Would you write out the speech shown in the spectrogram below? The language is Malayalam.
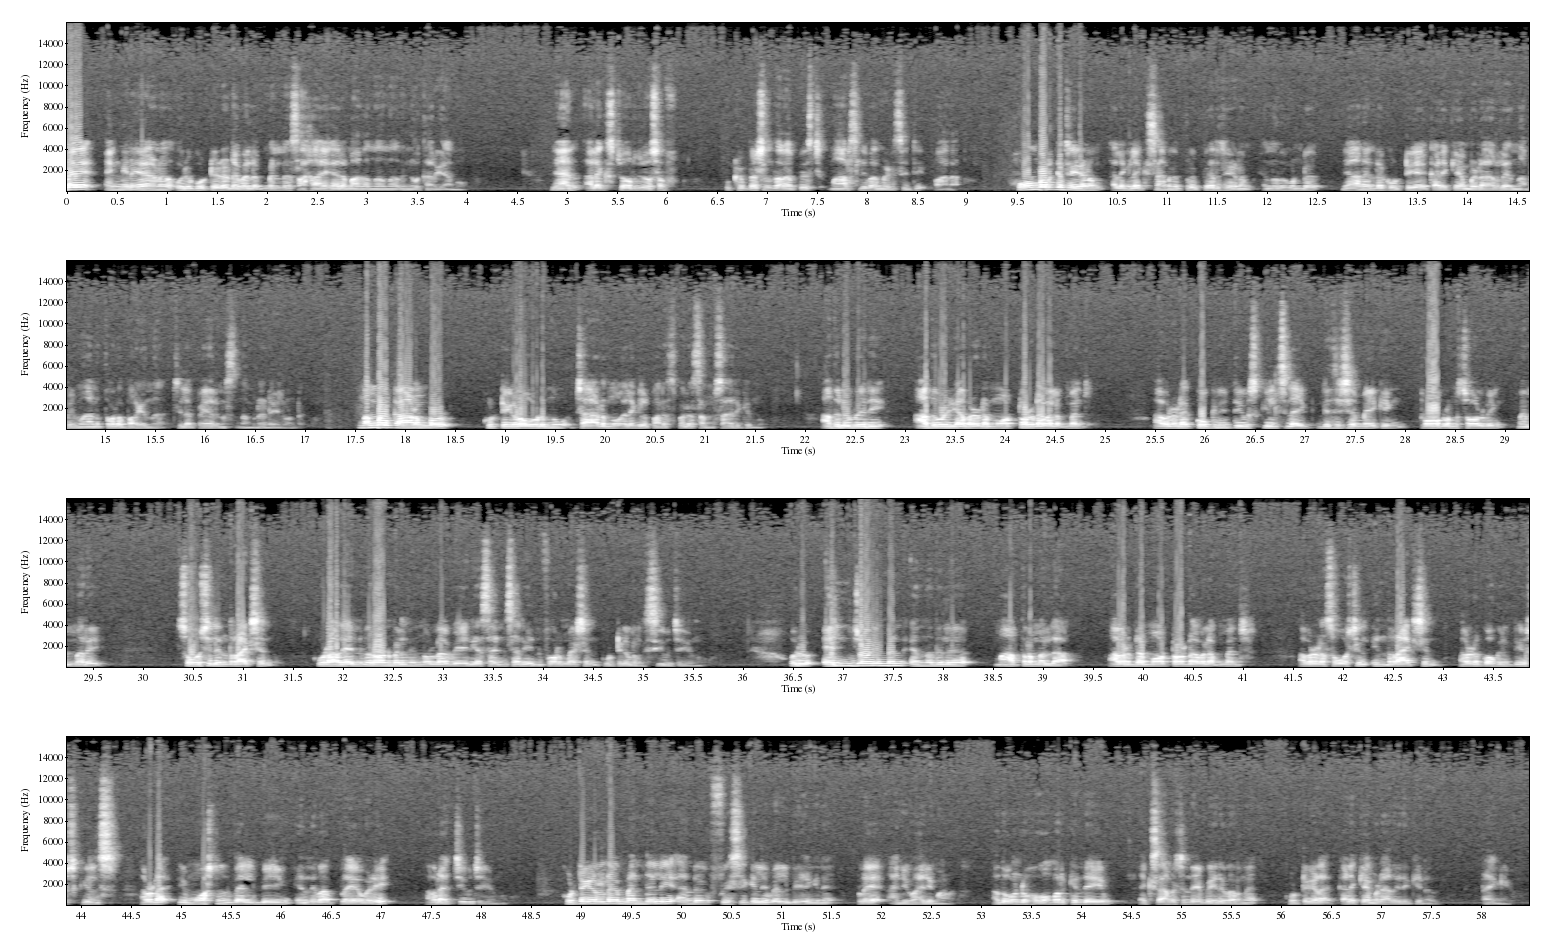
പ്ലേ എങ്ങനെയാണ് ഒരു കുട്ടിയുടെ ഡെവലപ്മെന്റിന് സഹായകരമാകുന്നതെന്ന് നിങ്ങൾക്കറിയാമോ? ഞാൻ Alex George Joseph occupational therapist Marsleeva Medicity Pala. Homework ചെയ്യണം അല്ലെങ്കിൽ എക്സാമിന് പ്രിപ്പയർ ചെയ്യണം എന്നതുകൊണ്ട് ഞാൻ എന്റെ കുട്ടിയെ കളിക്കാൻ വിടാറില്ല എന്ന് അഭിമാനത്തോടെ പറയുന്ന ചില പേരൻസ് നമ്മുടെ ഇടയിലുണ്ട്. നമ്മൾ കാണുമ്പോൾ കുട്ടികൾ ഓടുന്നു ചാടുന്നു അല്ലെങ്കിൽ പരസ്പരം സംസാരിക്കുന്നു. അതിലുപരി അതുവഴി അവരുടെ മോട്ടോർ ഡെവലപ്മെന്റ് അവരുടെ cognitive skills like decision making problem solving memory social interaction കൂടാതെ എൻവിറോൺമെന്റിൽ നിന്നുള്ള വേരിയ സെൻസറി ഇൻഫോർമേഷൻ കുട്ടികൾ റിസീവ് ചെയ്യുന്നു. ഒരു എൻജോയ്മെന്റ് എന്നതിൽ മാത്രമല്ല അവരുടെ മോട്ടോർ ഡെവലപ്മെന്റ് അവരുടെ സോഷ്യൽ ഇൻട്രാക്ഷൻ അവരുടെ കോഗ്നേറ്റീവ് സ്കിൽസ് അവരുടെ ഇമോഷണൽ വെൽബീയിങ് എന്നിവ പ്ലേ വഴി അവർ അച്ചീവ് ചെയ്യുന്നു. കുട്ടികളുടെ മെന്റലി ആൻഡ് ഫിസിക്കലി വെൽബീയിങ്ങിന് പ്ലേ അനിവാര്യമാണ്. അതുകൊണ്ട് ഹോംവർക്കിന്റെയും എക്സാമിന്റെയും പേര് പറഞ്ഞ് കുട്ടികളെ കളിക്കാൻ വിടാതിരിക്കരുത്. Thank you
